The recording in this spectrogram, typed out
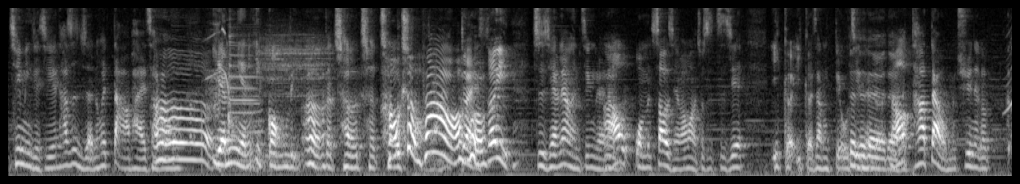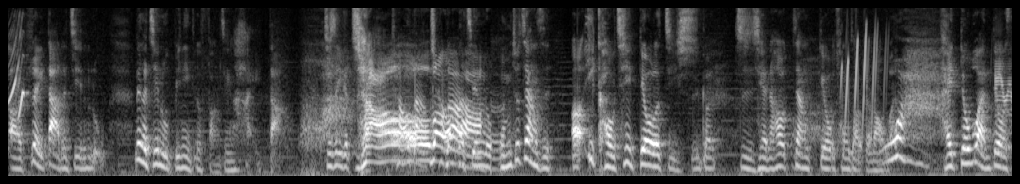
清明节期间，它是人会大排长龙，延绵一公里的车车车，好可怕哦。对，所以纸钱量很惊人。然后我们烧纸钱方法就是直接一个一个这样丢进来，然后他带我们去那个呃最大的金炉，那个金炉比你这个房间还大。就是一个超超大的金炉，我们就这样子，呃，一口气丢了几十个纸钱，然后这样丢，从早丢到晚，哇，还丢不完，丢了四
